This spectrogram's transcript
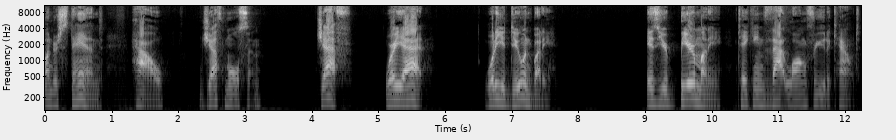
understand how Geoff Molson, Geoff, where you at? What are you doing, buddy? Is your beer money taking that long for you to count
